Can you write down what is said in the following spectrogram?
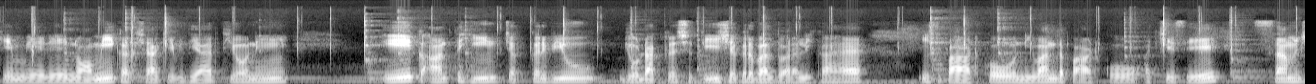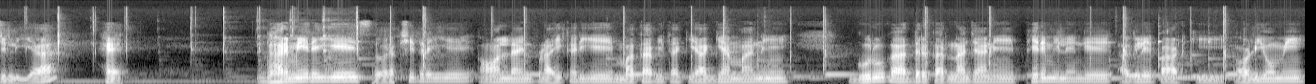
कि मेरे नौवीं कक्षा के विद्यार्थियों ने एक अंतहीन चक्कर व्यू जो डॉक्टर सतीश अग्रवाल द्वारा लिखा है इस पाठ को, निबंध पाठ को अच्छे से समझ लिया है। घर में रहिए, सुरक्षित रहिए ऑनलाइन पढ़ाई करिए माता पिता की आज्ञा माने, गुरु का आदर करना जाने, फिर मिलेंगे अगले पाठ की ऑडियो में।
